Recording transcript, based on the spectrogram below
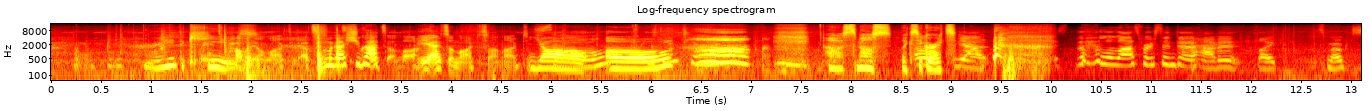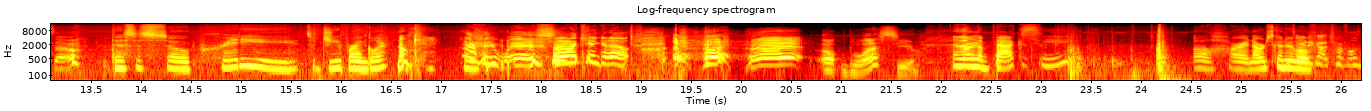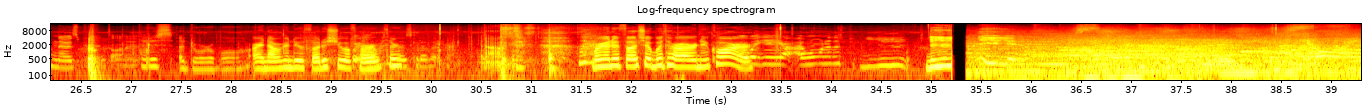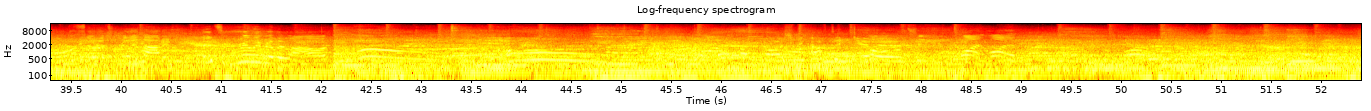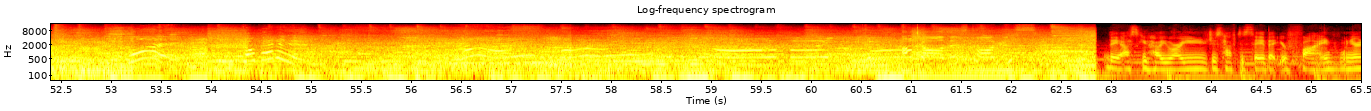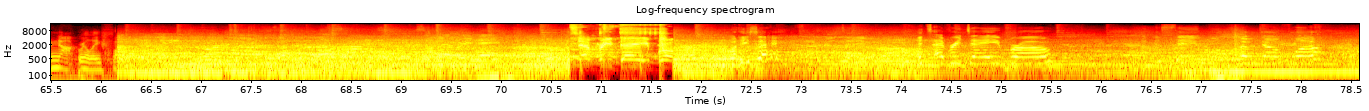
All right, the keys. probably unlocked. Yeah, Oh my gosh, you got It's unlocked. Yeah, it's unlocked. It's unlocked. Y'all. So, oh. oh, it smells like oh, cigarettes. Oh, yeah. it's the last person to have it like smoked. So This is so pretty. It's a Jeep Wrangler. No, I'm kidding. I wish. Oh, I can't get out. oh, bless you. And then the back seat. Oh, all right. Now we're just gonna do It's a already little. got Truffle's nose print on it. That is adorable. All right, now we're gonna do a photo shoot of Wait, her how with can her. Those get out of it? Yeah, okay. we're gonna do a photo shoot with her new car. Oh wait, yeah, yeah. I want one of those. Yeah, yeah. Ask you how you are, and you just have to say that you're fine when you're not really fine. It's every day, bro. What'd he say? It's every day, bro. The same Odell flow.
